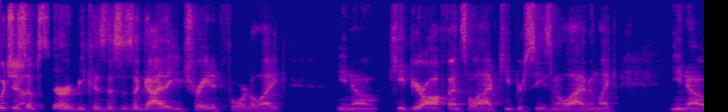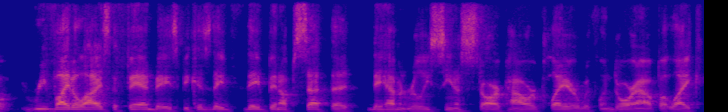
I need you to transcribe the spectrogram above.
which is absurd because this is a guy that you traded for to like, you know, keep your offense alive, keep your season alive, and like you know, revitalize the fan base because they've they've been upset that they haven't really seen a star power player with Lindor out. But like,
